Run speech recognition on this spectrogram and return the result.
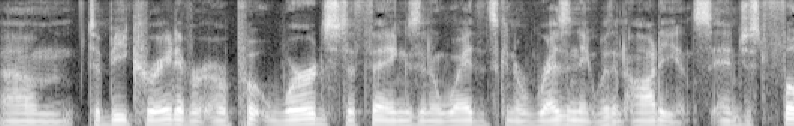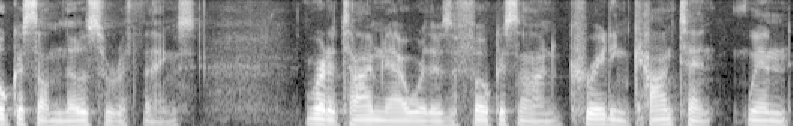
um, to be creative or, or put words to things in a way that's going to resonate with an audience, and just focus on those sort of things we're at a time now where there's a focus on creating content when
